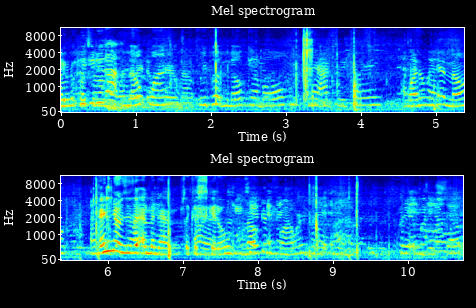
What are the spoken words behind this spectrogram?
I'm gonna We could do that one milk I one. We put milk in a bowl and then add food coloring. And Why then don't we get milk? and And then no, these are the M&Ms, like a uh, Skittle. Q-tip Milk and and flour? Put it in. Put it in dish soap.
